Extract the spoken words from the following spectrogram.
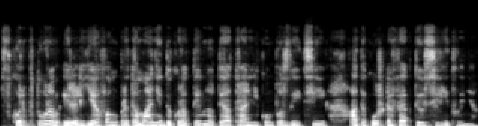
Скульптурам і рельєфам притаманні декоративно-театральні композиції, а також ефекти освітлення.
